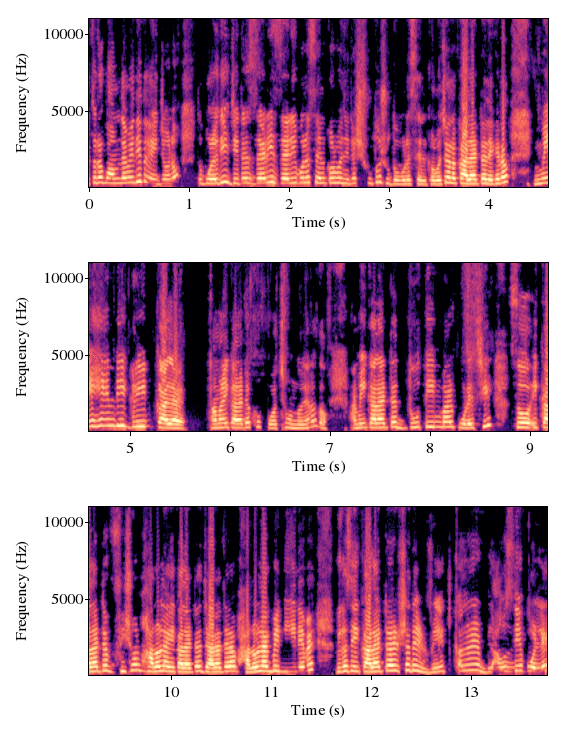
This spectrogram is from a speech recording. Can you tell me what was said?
এতটা কম দামে দিই তো এই জন্য। তো বলে দিই, যেটা জেরি জেরি বলে সেল করব, যেটা সুতো সুতো বলে সেল করব। চলো কালারটা দেখে নাও। মেহেন্দি গ্রিন কালার আমার এই কালারটা খুব পছন্দ, জানো তো? আমি এই কালারটা দু, তিনবার পরেছি। সো এই কালারটা ভীষণ ভালো লাগে। কালারটা যারা যারা ভালো লাগবে নিয়ে নেবে। বিকজ এই কালারটার সাথে রেড কালারের ব্লাউজ দিয়ে পরলে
